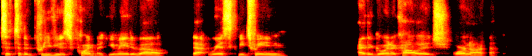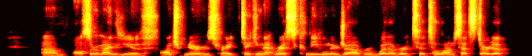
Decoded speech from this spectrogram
to, to the previous point that you made about that risk between either going to college or not. um, also reminds me of entrepreneurs, right? Taking that risk, leaving their job or whatever to, to launch that startup,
